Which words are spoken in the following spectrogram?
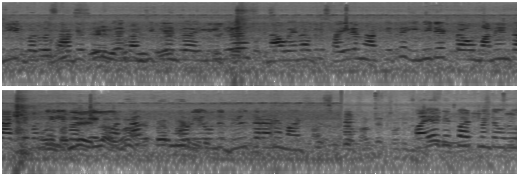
ನೀರು ಬರುವ ಸಾಧ್ಯತೆ ಇದೆ ಗಂಜಿ ಕೇಂದ್ರ ಇಲ್ಲಿ ಇದೆ. ನಾವು ಏನಾದ್ರೂ ಸೈರನ್ ಹಾಕಿದ್ರೆ ಇಮಿಡಿಯೇಟ್ ತಾವು ಮನೆಯಿಂದ ಆಚೆ ಬಂದು ಇಲ್ಲಿ ಬರಬೇಕು ಅಂತ ಅವ್ರಿಗೆ ಒಂದು ಬಿಲ್ ತರಾನೇ ಮಾಡಿಸಿ ಫೈರ್ ಡಿಪಾರ್ಟ್ಮೆಂಟ್ ಅವರು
